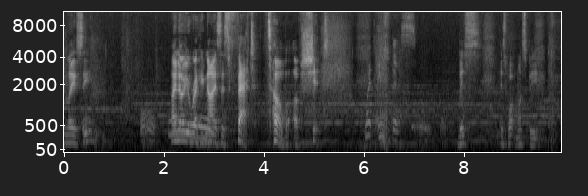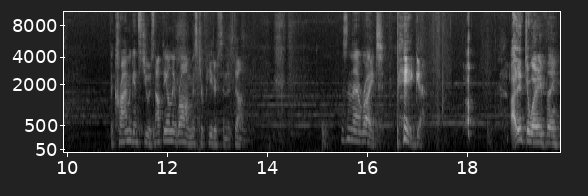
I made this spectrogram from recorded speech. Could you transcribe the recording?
Lacey, I know you recognize this fat tub of shit. What is this? This is what must be. The crime against you is not the only wrong Mr. Peterson has done. Isn't that right, pig? I didn't do anything.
